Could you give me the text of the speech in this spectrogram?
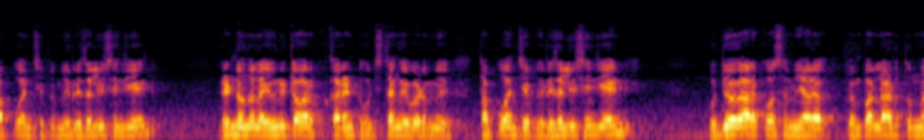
తప్పు అని చెప్పి మీరు రిజల్యూషన్ చేయండి. రెండు వందల యూనిట్ల వరకు కరెంటు ఉచితంగా ఇవ్వడం మీరు తప్పు అని చెప్పి రిజల్యూషన్ చేయండి. ఉద్యోగాల కోసం ఇలా వెంపర్లాడుతున్న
